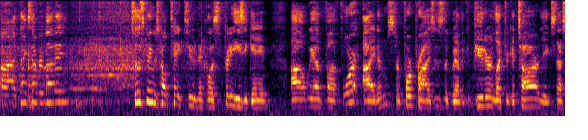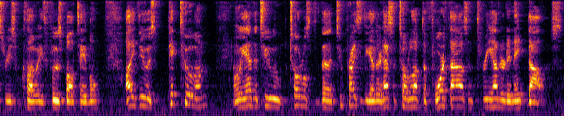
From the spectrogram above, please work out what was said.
All right, thanks, everybody. So this game is called Take Two, Nicholas. Pretty easy game. Uh, we have uh, four items or four prizes. We have the computer, electric guitar, the accessories from Chloe, the foosball table. All you do is pick two of them, and we add the two totals, the two prices together, it has to total up to four thousand three hundred and eight dollars.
